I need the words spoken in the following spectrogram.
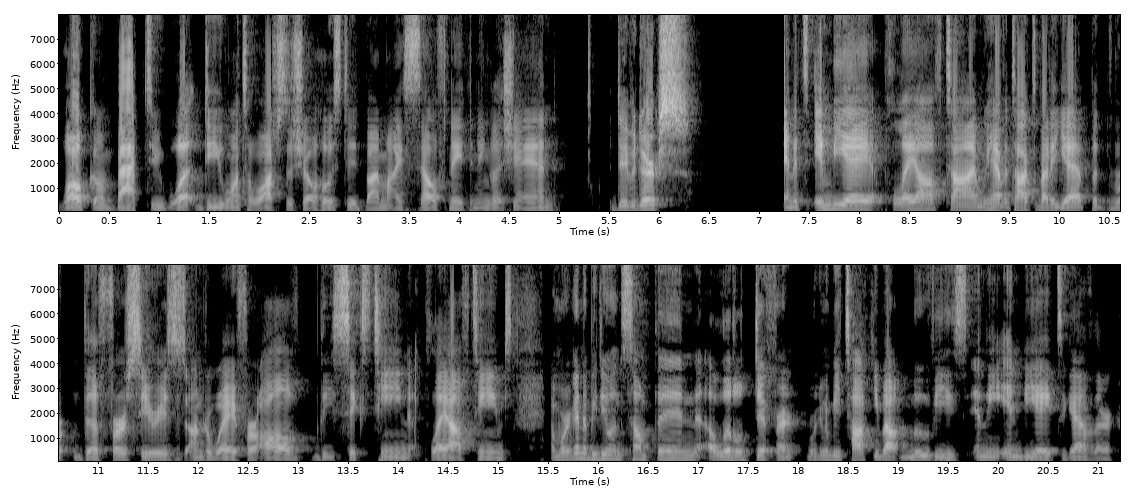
Welcome back to What Do You Want to Watch the show, hosted by myself, Nathan English, and David Dirks. And it's NBA playoff time. We haven't talked about it yet, but the first series is underway for all the 16 playoff teams. And we're going to be doing something a little different. We're going to be talking about movies in the NBA together.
